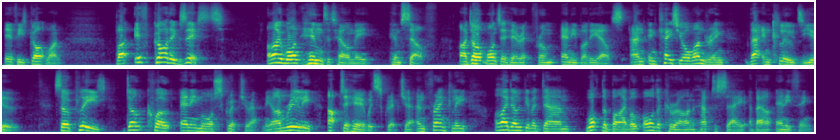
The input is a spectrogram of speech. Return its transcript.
if he's got one. But if God exists, I want him to tell me himself. I don't want to hear it from anybody else. And in case you're wondering, that includes you. So please don't quote any more scripture at me. I'm really up to here with scripture, and frankly, I don't give a damn what the Bible or the Quran have to say about anything.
